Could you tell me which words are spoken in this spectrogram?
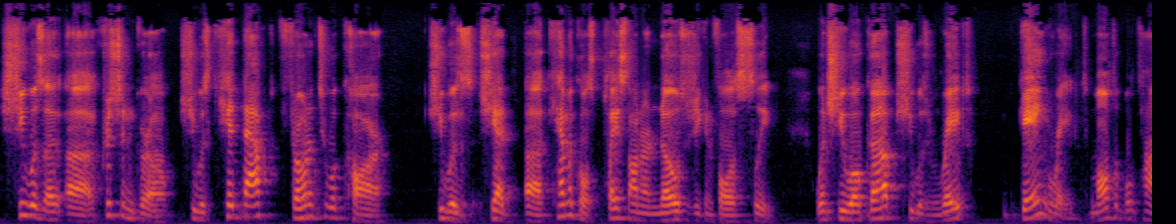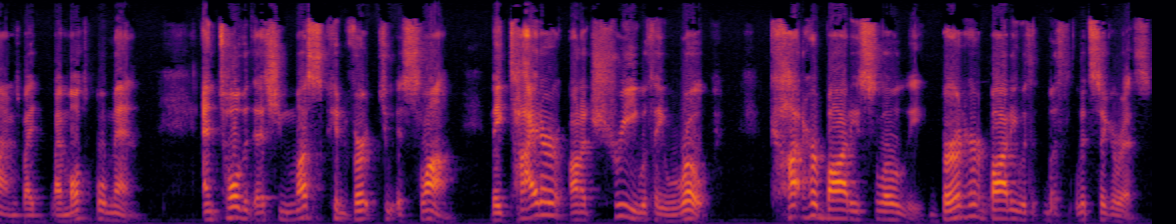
She was a, a, Christian girl. She was kidnapped, thrown into a car. She was she had uh, chemicals placed on her nose so she can fall asleep. When she woke up, she was raped, gang raped multiple times by, by multiple men, and told that she must convert to Islam. They tied her on a tree with a rope cut her body slowly, burned her body with, with lit cigarettes,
